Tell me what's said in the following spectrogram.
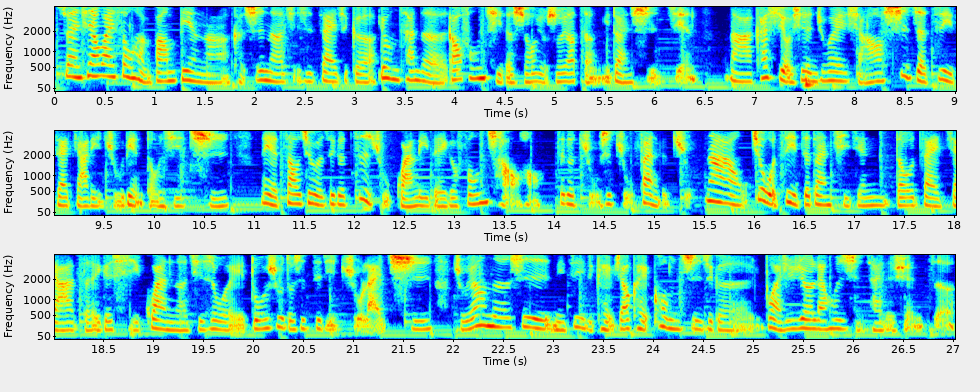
虽然现在外送很方便啊，可是呢，其实在这个用餐的高峰期的时候，有时候要等一段时间。那开始有些人就会想要试着自己在家里煮点东西吃，那也造就了这个自主管理的一个风潮哈。这个“煮”是煮饭的“煮”。那就我自己这段期间都在家的一个习惯呢，其实我也多数都是自己煮来吃。主要呢是你自己可以比较可以控制这个不管是热量或是食材的选择，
